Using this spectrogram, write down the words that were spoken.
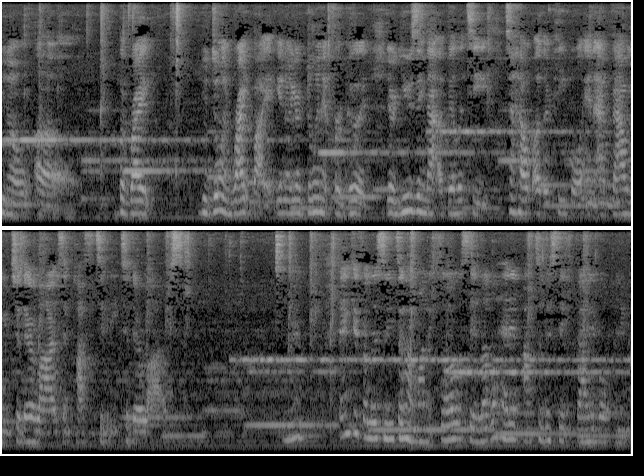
you know uh, the right you're doing right by it you know you're doing it for good you're using that ability to help other people and add value to their lives and positivity to their lives. Thank you for listening to Harmonic Flow. Stay level headed, optimistic, valuable, and.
